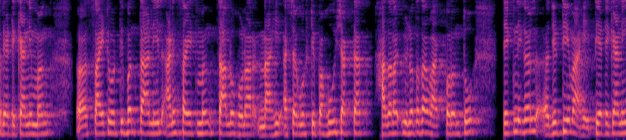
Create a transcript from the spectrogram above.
तर या ठिकाणी मग साईटवरती पण ताण येईल आणि साईट मग चालू होणार नाही. अशा गोष्टी पा होऊ शकतात. हा झाला विनोदाचा भाग. परंतु टेक्निकल जी टीम आहे त्या ठिकाणी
